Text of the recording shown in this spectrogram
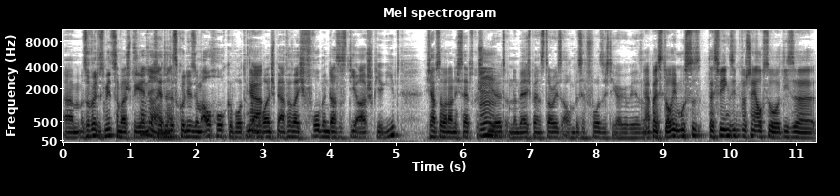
Ähm, so würde es mir zum Beispiel gehen. Ich sein, hätte ja. Disco Elysium auch hochgevotet bei Ja. den Rollenspielen, einfach weil ich froh bin, dass es die Art Spiel gibt. Ich habe es aber noch nicht selbst Mhm. gespielt und dann wäre ich bei den Stories auch ein bisschen vorsichtiger gewesen. Ja, bei Story musst du, deswegen sind wahrscheinlich auch so diese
